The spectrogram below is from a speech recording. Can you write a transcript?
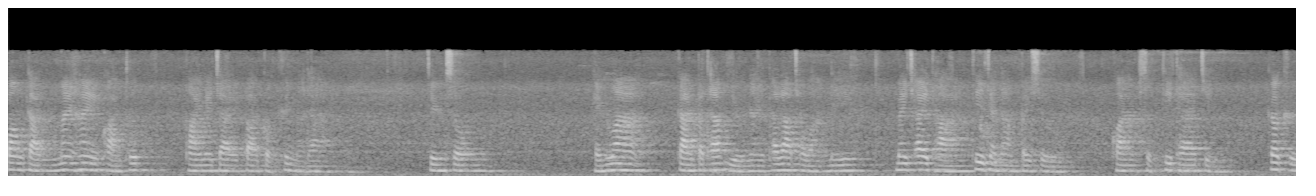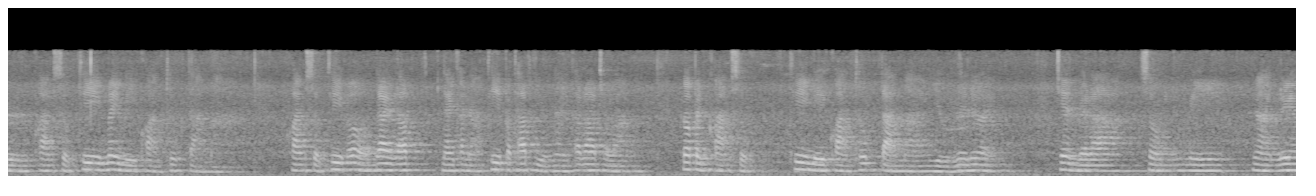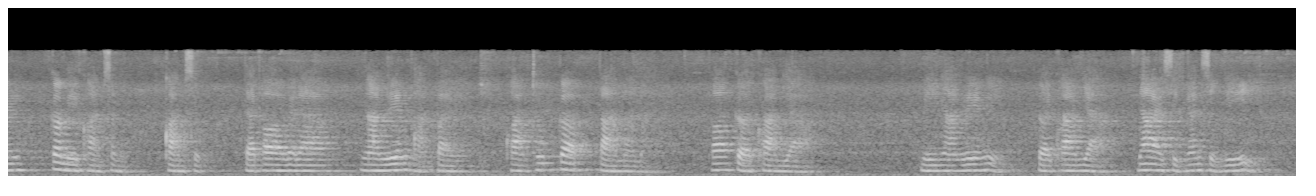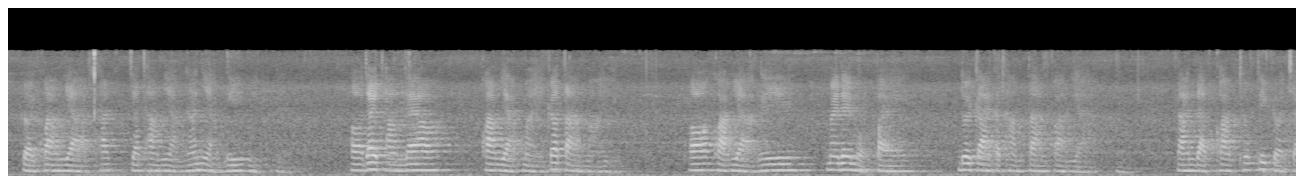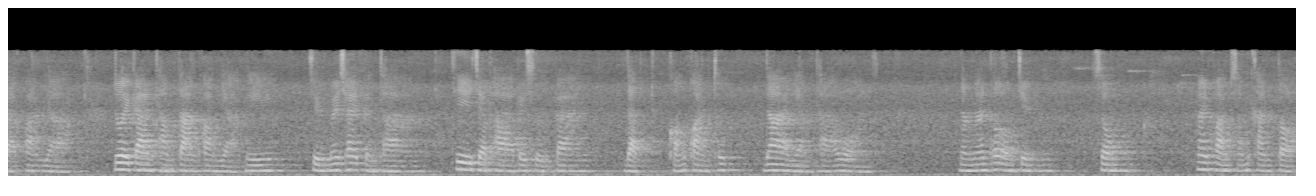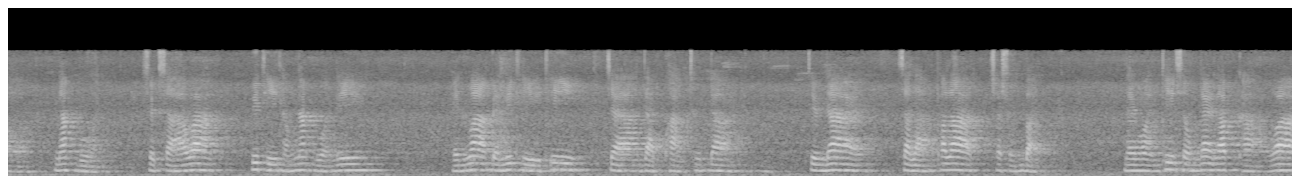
ป้องกันไม่ให้ความทุกข์ภายในใจปรากฏขึ้นมาได้ จึงทรงเห็นว่าการประทับอยู่ในพระราชวังนี้ ไม่ใช่ทางที่จะนำไปสู่ ความสุขที่แท้จริง ก็คือความสุขที่ไม่มีความทุกข์ตามมา ความสุขที่พระองค์ได้รับ ในขณะที่ประทับอยู่ในพระราชวัง ก็เป็นความสุขที่มีความทุกข์ตามมาอยู่เรื่อยๆ เช่นเวลาทรงมีงานเลี้ยงก็มีความสนุกความสุข แต่พอเวลางานเลี้ยงผ่านไป ความทุกข์ก็ตามมาใหม่เพราะเกิดความอยาก มีงานเลี้ยงอีก เกิดความอยาก ได้สิ่งนั้นสิ่งนี้ เกิดความอยากจะทำอย่างนั้นอย่างนี้ พอได้ทำแล้ว ความอยากใหม่ก็ตามมาอีกเพราะความอยากนี้ไม่ได้หมดไปด้วยการกระทำตามความอยาก การดับความทุกข์ที่เกิดจากความอยาก ด้วยการทำตามความอยากนี้ จึงไม่ใช่เป็นทาง ที่จะพาไปสู่การดับของความทุกข์ได้อย่างถาวร ดังนั้นพระองค์จึงทรงให้ความสำคัญต่อนักบวช ศึกษาว่าวิธีของนักบวชนี้ เห็นว่าเป็นวิธีที่จะดับความทุกข์ได้ จึงได้สละพระราชสมบัติ ในวันที่ทรงได้รับข่าวว่า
